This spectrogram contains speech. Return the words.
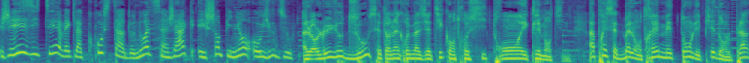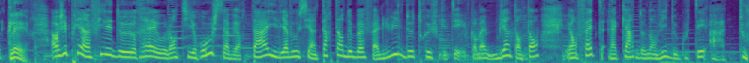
j'ai hésité avec la crousta de noix de Saint-Jacques et champignons au yuzu. Alors le yuzu, c'est un agrume asiatique entre citron et clémentine. Après cette belle entrée, mettons les pieds dans le plat clair. Alors j'ai pris un filet de raie aux lentilles rouges, saveur taille. Il y avait aussi un tartare de bœuf à l'huile de truffe qui était quand même bien tentant. Et en fait, la carte donne envie de goûter à tout.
